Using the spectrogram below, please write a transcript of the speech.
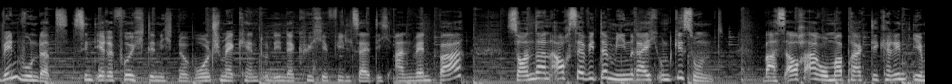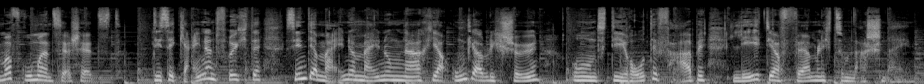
Wen wundert's, sind ihre Früchte nicht nur wohlschmeckend und in der Küche vielseitig anwendbar, sondern auch sehr vitaminreich und gesund, was auch Aromapraktikerin Irma Frumann sehr schätzt. Diese kleinen Früchte sind ja meiner Meinung nach ja unglaublich schön und die rote Farbe lädt ja förmlich zum Naschen ein.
